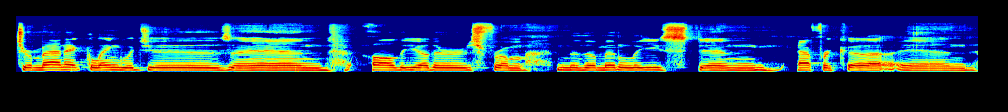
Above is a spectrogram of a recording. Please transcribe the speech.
Germanic languages and all the others from the Middle East and Africa and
